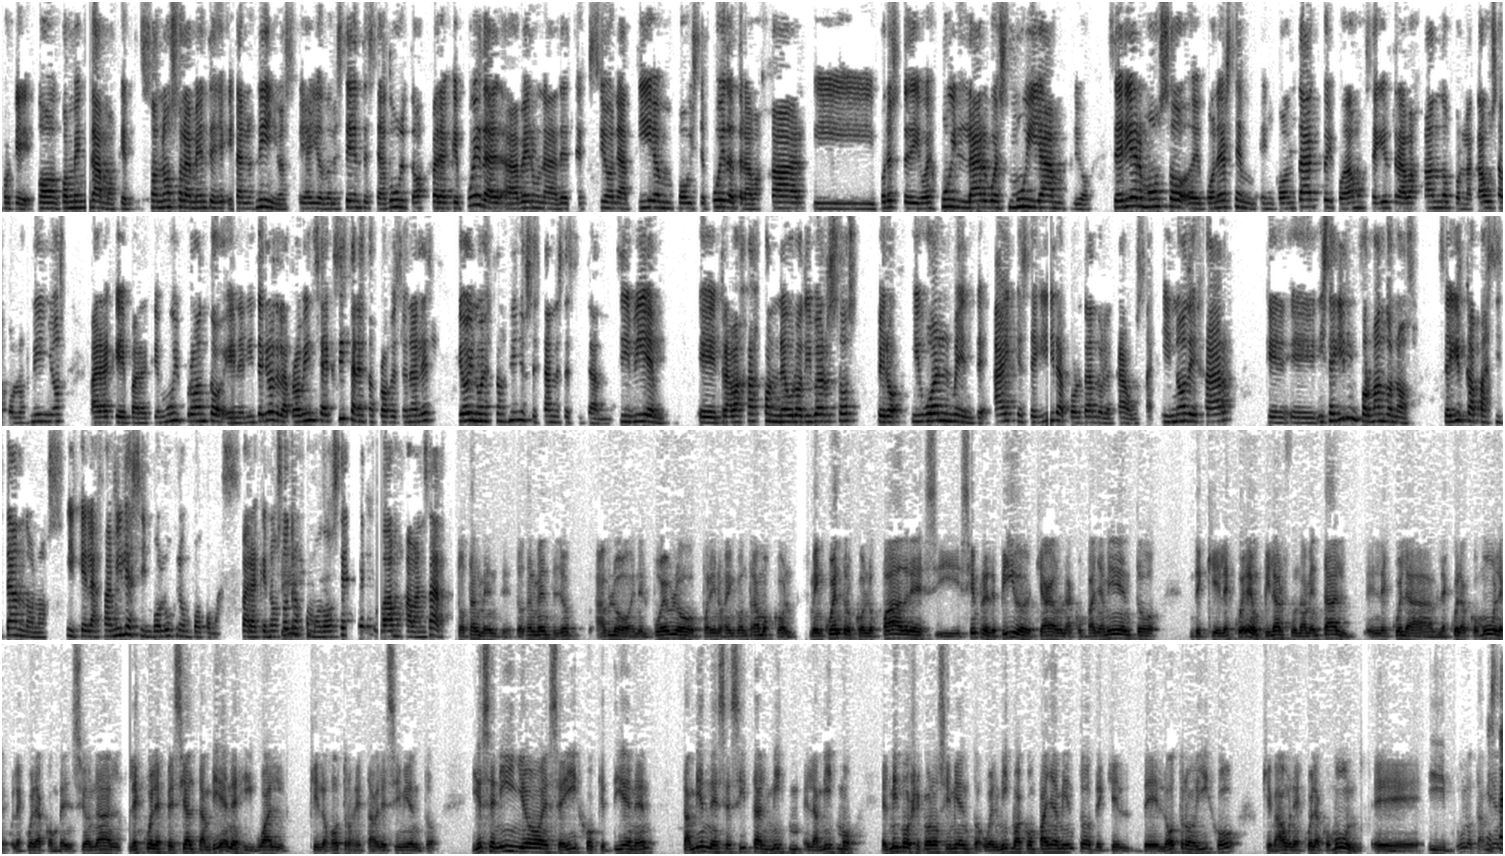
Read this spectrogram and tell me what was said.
porque convengamos que son, no solamente están los niños, hay adolescentes y adultos, para que pueda haber una detección a tiempo y se pueda trabajar, y por eso te digo, es muy largo, es muy amplio. Sería hermoso eh, ponerse en, contacto y podamos seguir trabajando por la causa, por los niños, para que, para que muy pronto en el interior de la provincia existan estos profesionales que hoy nuestros niños están necesitando. Si bien eh, trabajas con neurodiversos, pero igualmente hay que seguir aportando la causa y no dejar que, eh, y seguir informándonos, seguir capacitándonos y que la familia se involucre un poco más para que nosotros como docentes podamos avanzar. Totalmente, totalmente. Yo hablo en el pueblo, por ahí nos encontramos con, me encuentro con los padres y siempre le pido que hagan un acompañamiento, de que la escuela es un pilar fundamental, en la escuela, la escuela común, la, escuela convencional, la escuela especial también es igual que los otros establecimientos. Y ese niño, ese hijo que tienen, también necesita el mismo, la mismo, el mismo reconocimiento o el mismo acompañamiento de que el, del otro hijo que va a una escuela común. Eh, y uno también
